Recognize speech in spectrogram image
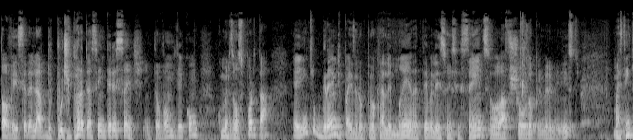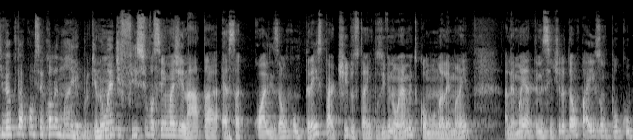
talvez ser aliado do Putin pode até ser interessante. Então vamos ver como, como eles vão se portar. E aí entre o grande país europeu que é a Alemanha, né, teve eleições recentes, o Olaf Scholz é o primeiro-ministro, mas tem que ver o que vai acontecer com a Alemanha, porque não é difícil você imaginar tá, essa coalizão com três partidos, tá? inclusive não é muito comum na Alemanha. A Alemanha, tendo sentido, até um país um pouco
